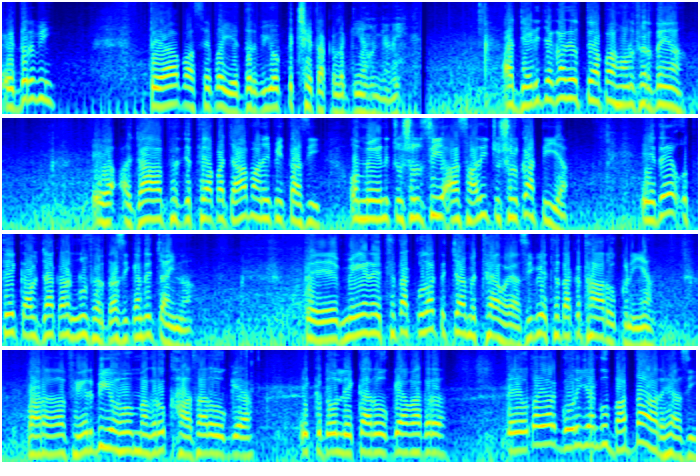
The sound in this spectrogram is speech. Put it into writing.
ਇੱਧਰ ਵੀ ਤੇ ਆ ਪਾਸੇ ਭਾਈ ਇੱਧਰ ਵੀ ਉਹ ਪਿੱਛੇ ਤੱਕ ਲੱਗੀਆਂ ਹੋਈਆਂ ਨੇ। ਆ ਜਿਹੜੀ ਜਗ੍ਹਾ ਦੇ ਉੱਤੇ ਆਪਾਂ ਹੁਣ ਫਿਰਦੇ ਆ ਇਹ ਜਾਂ ਫਿਰ ਜਿੱਥੇ ਆਪਾਂ ਚਾਹ ਪਾਣੀ ਪੀਤਾ ਸੀ, ਉਹ ਮੇਨ ਚੁਸ਼ਲ ਸੀ ਆ ਸਾਰੀ ਚੁਸ਼ਲ ਘਾਟੀ ਆ। ਇਹਦੇ ਉੱਤੇ ਕਬਜ਼ਾ ਕਰਨ ਨੂੰ ਫਿਰਦਾ ਸੀ, ਕਹਿੰਦੇ ਚਾਈਨਾ। ਤੇ ਮੇਨ ਇੱਥੇ ਤੱਕ ਉਹਦਾ ਟਿੱਚਾ ਮਿੱਥਿਆ ਹੋਇਆ ਸੀ ਵੀ ਇੱਥੇ ਤੱਕ ਥਾਂ ਰੋਕਣੀ ਆ। ਪਰ ਫਿਰ ਵੀ ਉਹ ਮਗਰੋਂ ਖਾਸਾ ਰੋਕ ਗਿਆ, ਇੱਕ ਦੋ ਲੇਕਾ ਰੋਕ ਗਿਆ ਮਗਰ, ਤੇ ਉਹ ਤਾਂ ਯਾਰ ਗੋਲੀ ਵਾਂਗੂ ਵੱਧਦਾ ਆ ਰਿਹਾ ਸੀ।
